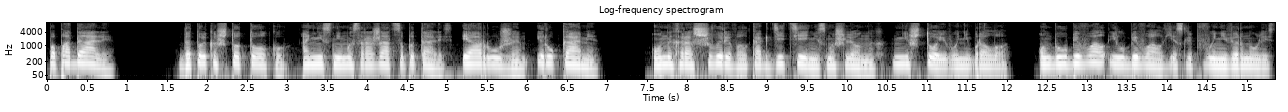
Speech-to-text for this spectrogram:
Попадали. Да только что толку? Они с ним и сражаться пытались. И оружием, и руками. Он их расшвыривал, как детей несмышленных. Ничто его не брало. Он бы убивал и убивал, если б вы не вернулись.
